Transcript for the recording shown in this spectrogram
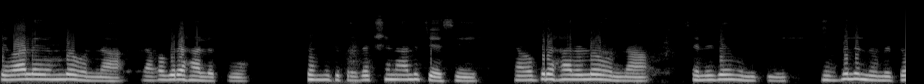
శివాలయంలో ఉన్న నవగ్రహాలకు తొమ్మిది ప్రదక్షిణాలు చేసి నవగ్రహాలలో ఉన్న శనిదేవునికి నువ్వుల నూనెతో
